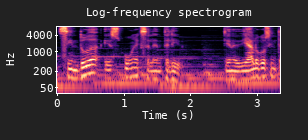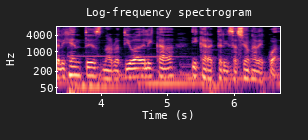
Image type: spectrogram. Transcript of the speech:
sin duda es un excelente libro. Tiene diálogos inteligentes, narrativa delicada y caracterización adecuada.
